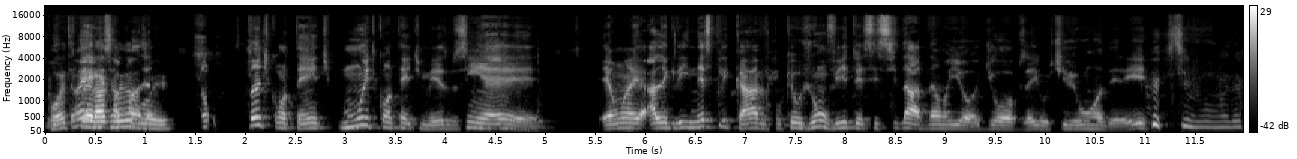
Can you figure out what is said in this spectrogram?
Pode Então é esperar isso, coisa rapaziada. boa. aí. bastante contente, muito contente mesmo. Assim, é, é uma alegria inexplicável, porque o João Vitor, esse cidadão aí, ó, de óculos aí, o Steve Wonder aí, Steve Wonder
